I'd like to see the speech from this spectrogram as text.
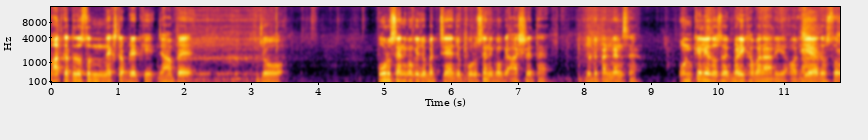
बात करते हैं दोस्तों नेक्स्ट अपडेट की, जहाँ पे जो पूर्व सैनिकों के जो बच्चे हैं, जो पूर्व सैनिकों के आश्रित हैं, जो डिपेंडेंट्स हैं, उनके लिए दोस्तों एक बड़ी खबर आ रही है और ये है दोस्तों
